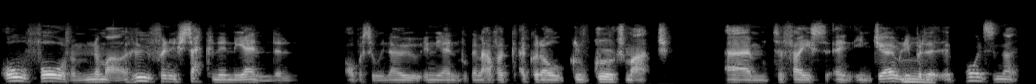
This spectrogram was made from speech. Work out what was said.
all four of them, no matter who finished second in the end, and obviously we know in the end we're going to have a, a good old grudge match um, to face in, in Germany. Mm. But at, at, points in that,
